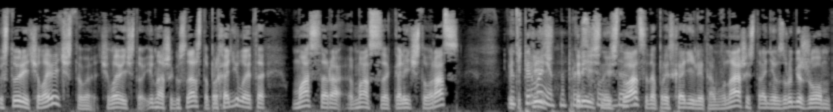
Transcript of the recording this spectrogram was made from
В истории человечества, человечества и наше государство проходило это масса, масса количество раз. Ну, Эти это перманентно кризис- кризисные да. ситуации, да, происходили там в нашей стране, за рубежом.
